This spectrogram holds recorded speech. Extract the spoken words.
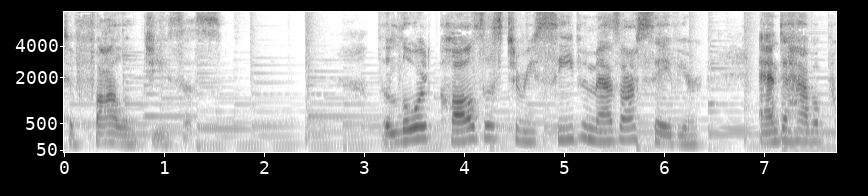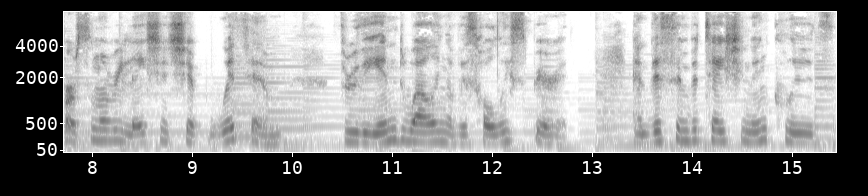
to follow Jesus. The Lord calls us to receive Him as our Savior and to have a personal relationship with Him through the indwelling of His Holy Spirit. And this invitation includes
